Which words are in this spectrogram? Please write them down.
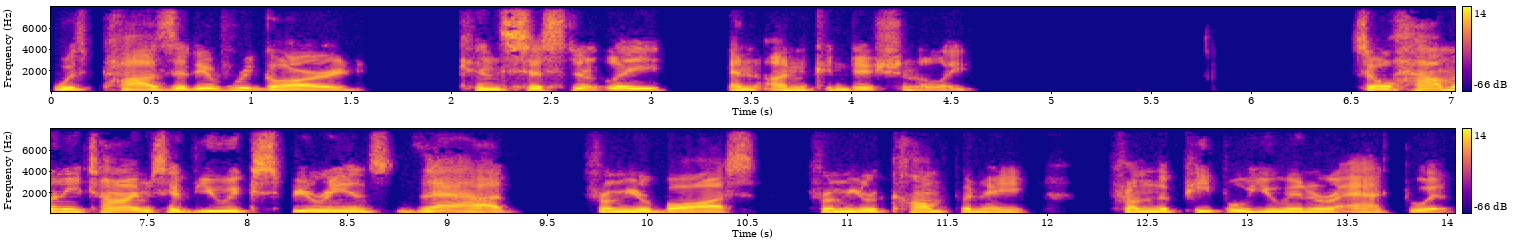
with positive regard, consistently and unconditionally. So, how many times have you experienced that from your boss, from your company, from the people you interact with?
